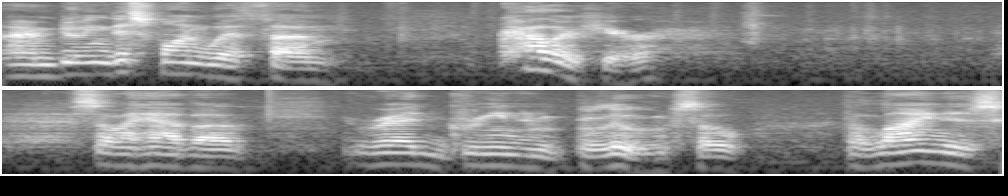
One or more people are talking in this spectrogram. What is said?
I'm doing this one with um, color here. So I have a uh, red, green, and blue. So the line is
